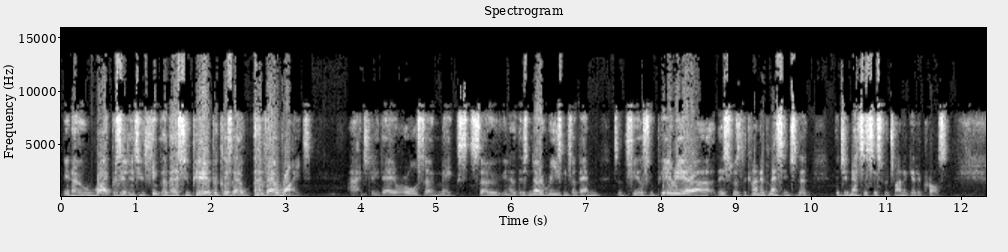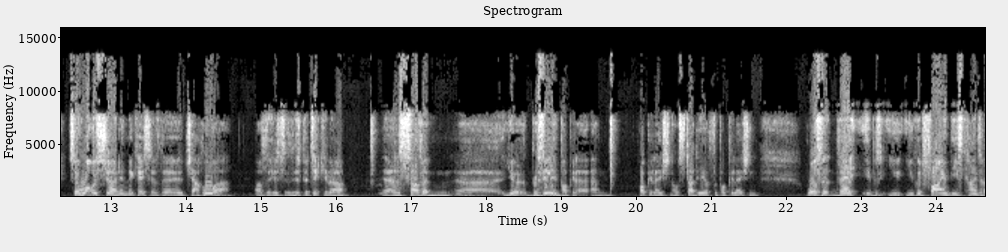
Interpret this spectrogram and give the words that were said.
you know, white Brazilians who think that they're superior because they're they're white, actually they are also mixed. So you know, there's no reason for them to feel superior. This was the kind of message that the geneticists were trying to get across. So what was shown in the case of the Charrua of this, this particular uh, southern uh, Brazilian popula- um, population or study of the population was that they was, you, you, could find these kinds of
